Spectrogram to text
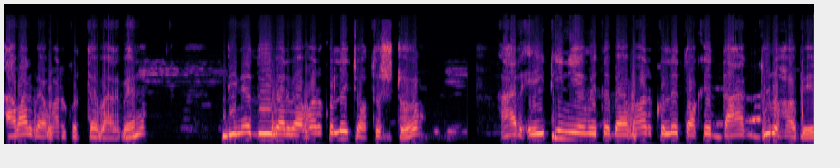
আবার ব্যবহার করতে পারবেন। দিনে দুইবার ব্যবহার করলে যথেষ্ট। আর এইটি নিয়মিত ব্যবহার করলে ত্বকের দাগ দূর হবে।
